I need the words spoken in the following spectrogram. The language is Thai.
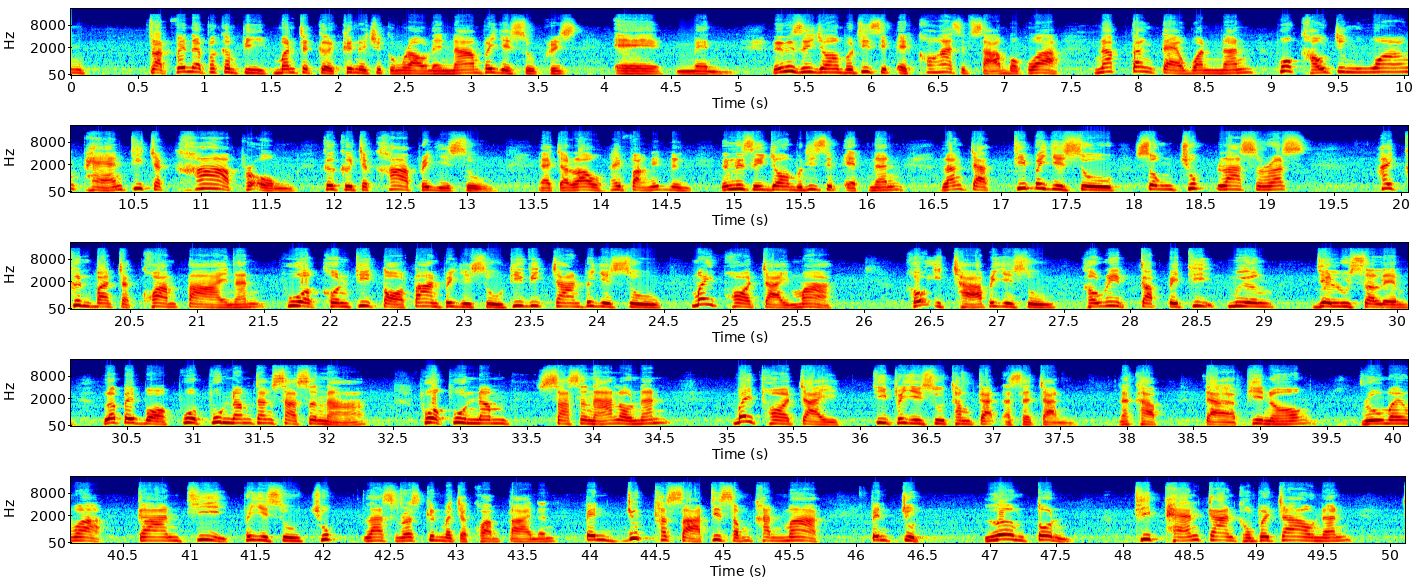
ตรัสไว้ในพระคัมภีร์มันจะเกิดขึ้นในชีวิตของเราในนามพระเยซูคริสต์ เอเมนในหนังสือยอห์นบทที่ 11 ข้อ 53 บอกว่า นับตั้งแต่วันนั้นพวกเขาจึงวางแผนที่จะฆ่าพระองค์ ก็คือจะฆ่าพระเยซูอยากจะเล่าให้ฟังนิดหนึ่งในหนังสือยอห์นบทที่ 11 นั้น หลังจากที่พระเยซูทรงชุบลาซารัส ให้ขึ้นมาจากความตายนั้น พวกคนที่ต่อต้านพระเยซูที่วิจารณ์พระเยซูไม่พอใจมาก เขาอิจฉาพระเยซูเขารีบกลับไปที่เมืองเยรูซาเล็ม แล้วไปบอกพวกผู้นำทางศาสนา พวกผู้นำศาสนาเหล่านั้น ไม่พอใจที่พระเยซูทำการอัศจรรย์นะครับ แต่พี่น้องรู้ไหมว่าการที่พระเยซูชุบลาซารัสขึ้นมาจากความตายนั้น เป็นยุทธศาสตร์ที่สำคัญมาก เป็นจุดเริ่มต้นที่แผนการของพระเจ้านั้น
